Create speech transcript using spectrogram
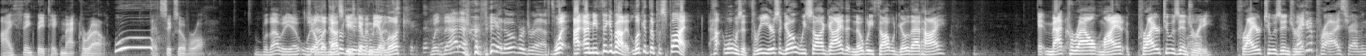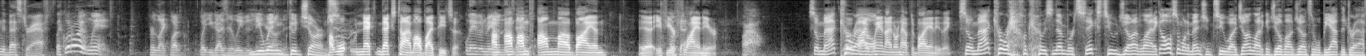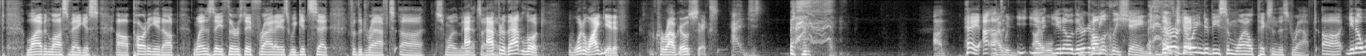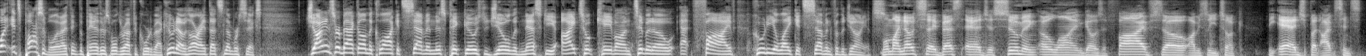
I think they take Matt Corral at six overall. Would that be, would Joe that ever be Lednowski is an giving me a overdraft? look. Would that ever be an overdraft? What I, I mean, think about it. Look at the spot. How, what was it? Three years ago, we saw a guy that nobody thought would go that high. Matt Corral, my prior to his injury, prior to his Can I injury, get a prize for having the best draft? Like, what do I win for like what what you guys are leaving me You here on win the- good charms. uh, well, next next time I'll buy pizza. leaving me I'm the I'm I'm. I'm uh, buying uh, if you're Okay. flying here. wow. So Matt So if I win, I don't have to buy anything. So Matt Corral goes number six to John Leidick. I also want to mention too, uh, John Leidick and Jovan Johnson will be at the draft live in Las Vegas, uh, partying it up Wednesday, Thursday, Friday as we get set for the draft. Uh, just wanted to make A- that side after note. that look, what do I get if Corral goes six? I just Hey, I, I would You, I you know they're going to be publicly shamed. there are going to be some wild picks in this draft. Uh, you know what? It's possible, and I think the Panthers will draft a quarterback. Who knows? All right, that's number six. Giants are back on the clock at seven. This pick goes to Joe Ledneski. I took Kayvon Thibodeaux at five. Who do you like at seven for the Giants? Well, my notes say best edge, assuming O line goes at five. So obviously you took the edge, but I've since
